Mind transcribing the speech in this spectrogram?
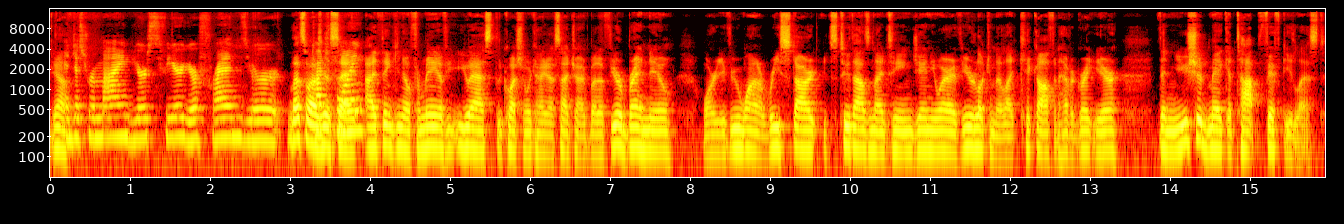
Yeah. and just remind your sphere, your friends, your That's what I was going to say. I think, you know, for me, if you asked the question, we kind of got sidetracked, but if you're brand new or if you want to restart, it's 2019, January, if you're looking to like kick off and have a great year, then you should make a top 50 list.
